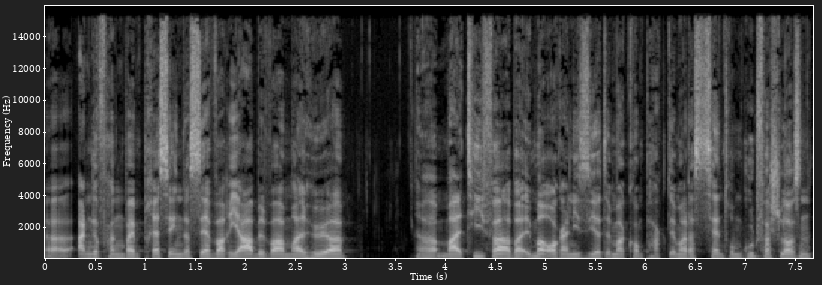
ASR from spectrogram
äh, angefangen beim Pressing, das sehr variabel war, mal höher, äh, mal tiefer, aber immer organisiert, immer kompakt, immer das Zentrum gut verschlossen,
